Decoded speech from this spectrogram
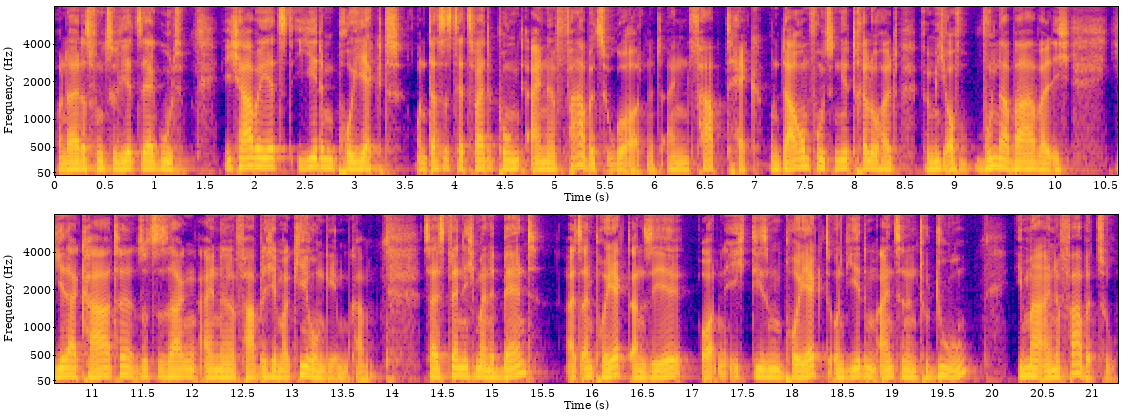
Von daher, das funktioniert sehr gut. Ich habe jetzt jedem Projekt, und das ist der zweite Punkt, eine Farbe zugeordnet, einen Farbtag. Und darum funktioniert Trello halt für mich auch wunderbar, weil ich jeder Karte sozusagen eine farbliche Markierung geben kann. Das heißt, wenn ich meine Band als ein Projekt ansehe, ordne ich diesem Projekt und jedem einzelnen To-Do immer eine Farbe zu.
